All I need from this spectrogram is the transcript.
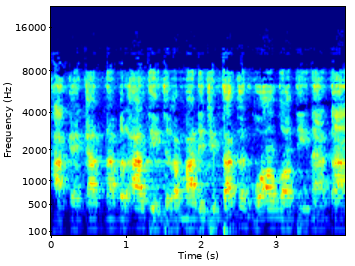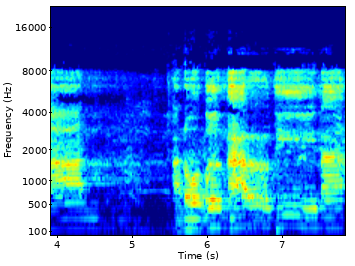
hakikatnya berarti jelema diciptakan ku Allah tinatan. Anu benghar tina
